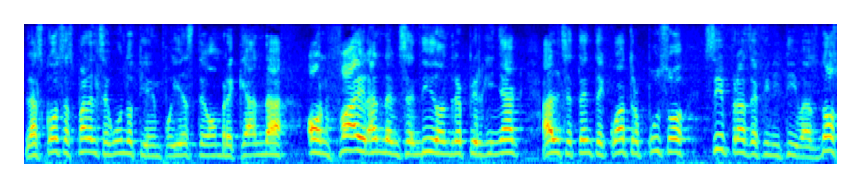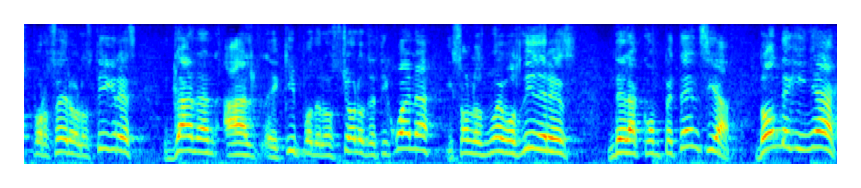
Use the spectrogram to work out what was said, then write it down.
las cosas para el segundo tiempo. Y este hombre que anda on fire, anda encendido, André Pierguiñac, al 74 puso cifras definitivas. 2 por 0 los Tigres ganan al equipo de los Cholos de Tijuana y son los nuevos líderes de la competencia. Donde Guiñac,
